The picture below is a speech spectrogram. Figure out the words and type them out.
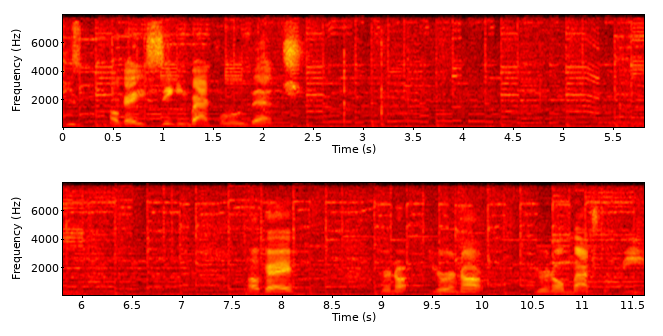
he's okay, he's seeking back for revenge. Okay. You're not you're not you're no match for me.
